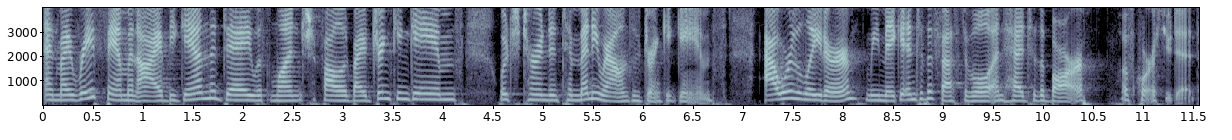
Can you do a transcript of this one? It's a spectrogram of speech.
and my rave fam and I began the day with lunch, followed by drinking games, which turned into many rounds of drinking games. Hours later, we make it into the festival and head to the bar. Of course you did.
